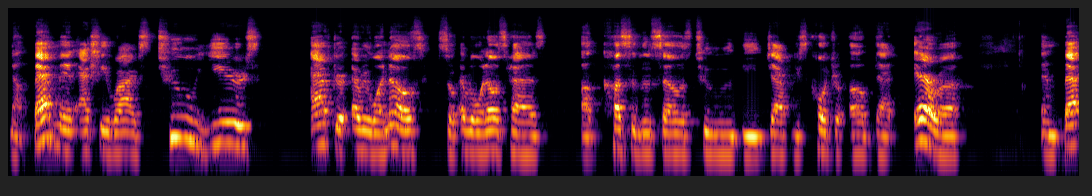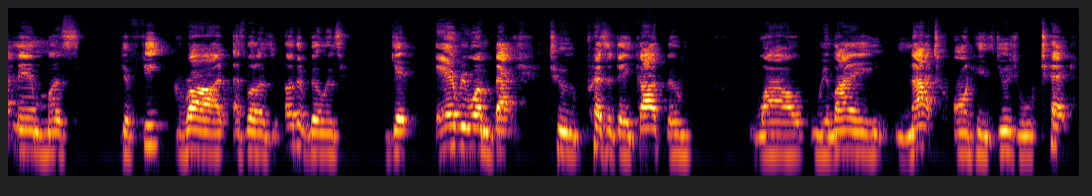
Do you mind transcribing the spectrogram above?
Now, Batman actually arrives two years after everyone else, so everyone else has accustomed themselves to the Japanese culture of that era, and Batman must defeat Grodd as well as the other villains, get everyone back to present day Gotham while relying not on his usual tech,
